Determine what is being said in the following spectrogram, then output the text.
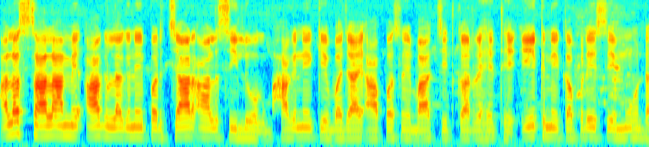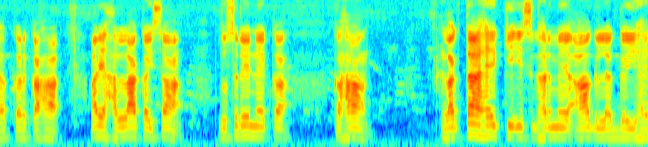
अलसशाला में आग लगने पर चार आलसी लोग भागने के बजाय आपस में बातचीत कर रहे थे। एक ने कपड़े से मुँह ढककर कहा अरे हल्ला कैसा? दूसरे ने कहा, लगता है कि इस घर में आग लग गई है।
